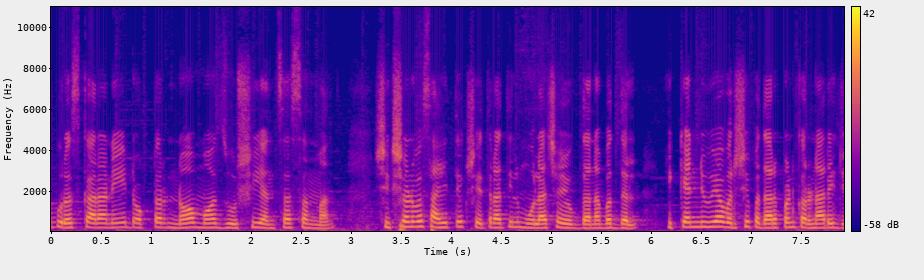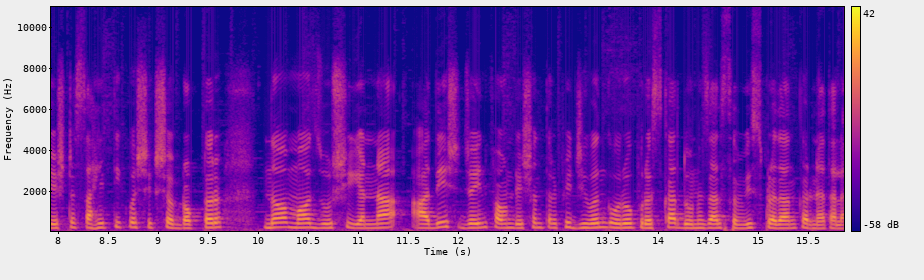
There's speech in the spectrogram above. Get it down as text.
पुरस्काराने डॉक्टर न. म. जोशी यांचा सन्मान. शिक्षण व साहित्य क्षेत्रातील मोलाच्या योगदानाबद्दल एक्क्याण्णव्या वर्षी पदार्पण करणारे ज्येष्ठ साहित्यिक व शिक्षक डॉक्टर न म जोशी यांना आदेश जैन फाउंडेशनतर्फे जीवनगौरव पुरस्कार दोन हजार सव्वीस प्रदान करण्यात आला.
